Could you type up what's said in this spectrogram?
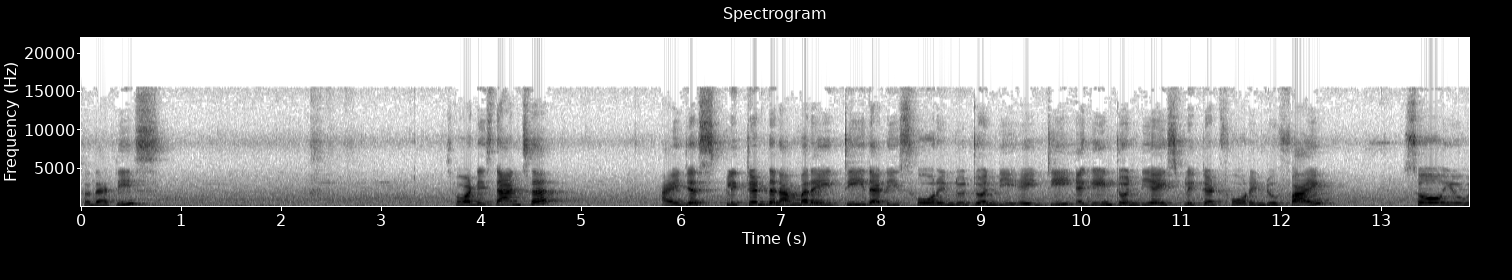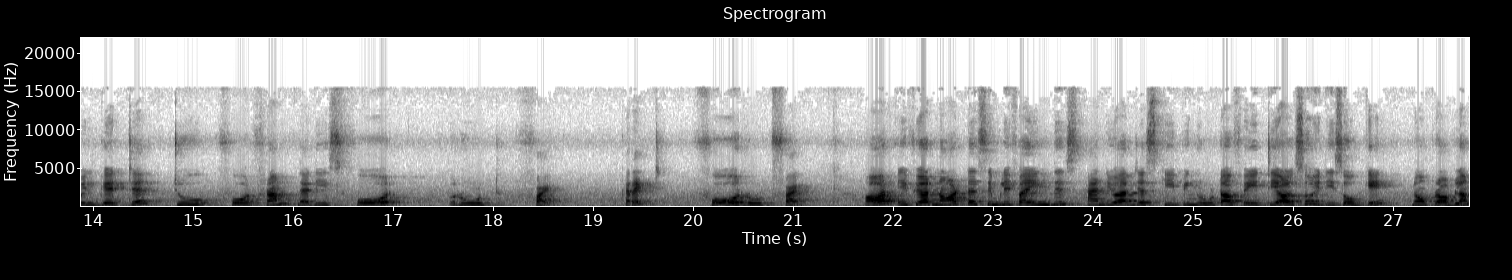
So that is. So what is the answer? I just splitted the number 80 that is 4 into 20 80 again 20 I splitted 4 into 5 so you will get 2 4 from that is 4 root 5 correct? 4 root 5 or if you are not uh, simplifying this and you are just keeping root of 80 also it is okay. No problem.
